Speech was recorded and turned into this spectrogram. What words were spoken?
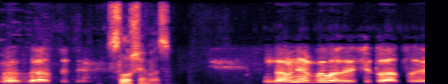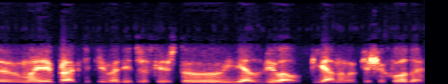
Здравствуйте. Слушаем вас. Да, у меня была ситуация в моей практике водительской, что я сбивал пьяного пешехода,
